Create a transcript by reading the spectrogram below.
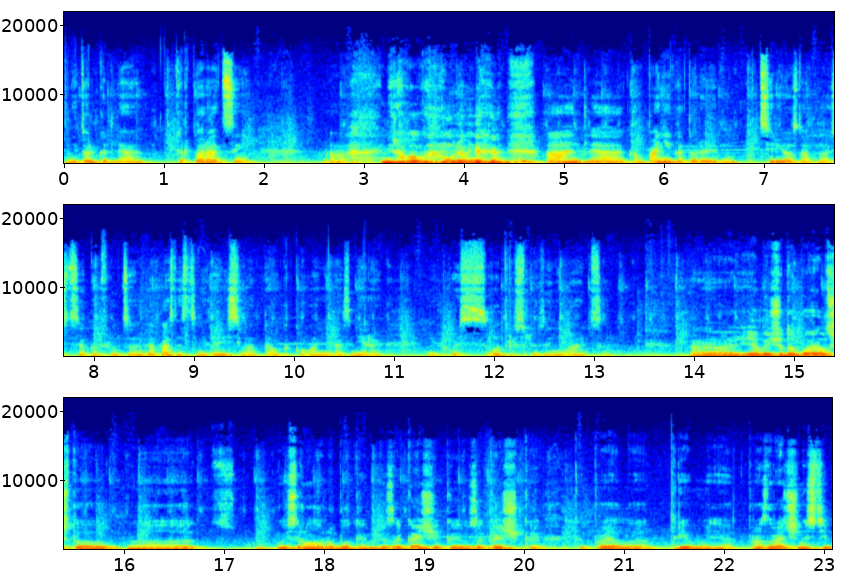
не только для корпораций, мирового уровня, а для компаний, которые ну, серьезно относятся к информационной безопасности, независимо от того, какого они размера и какой отраслью занимаются. А, я бы еще добавил, что а, мы все равно работаем для заказчика, и у заказчика, как правило, требования прозрачности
